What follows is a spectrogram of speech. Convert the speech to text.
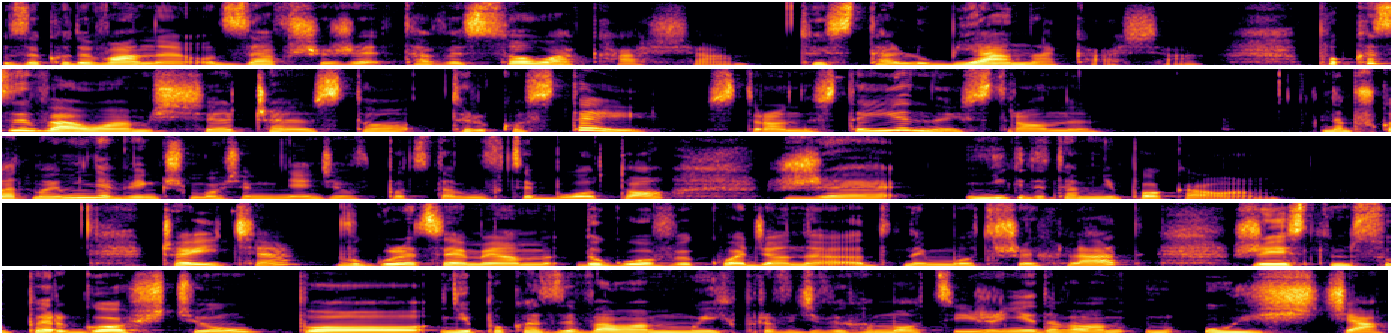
zakodowane od zawsze, że ta wesoła Kasia to jest ta lubiana Kasia, pokazywałam się często tylko z tej strony, z tej jednej strony. Na przykład moim największym osiągnięciem w podstawówce było to, że nigdy tam nie płakałam. Czajcie? W ogóle co ja miałam do głowy kładzione od najmłodszych lat, że jestem super gościu, bo nie pokazywałam moich prawdziwych emocji, że nie dawałam im ujścia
